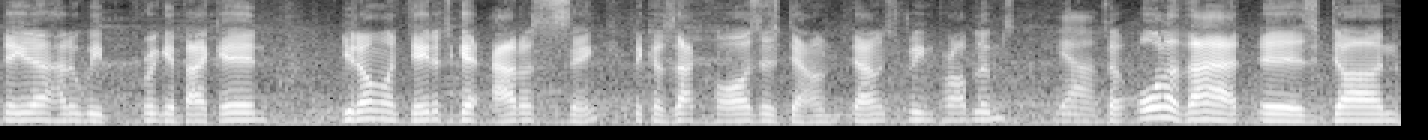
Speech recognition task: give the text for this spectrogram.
data, how do we bring it back in? You don't want data to get out of sync because that causes down, downstream problems. Yeah. So all of that is done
